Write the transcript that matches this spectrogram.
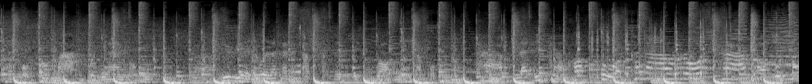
ครับผมก็ฝากผลงานของพี่เวียด้วยแล้วกันนะครับกับ Netflix รอบนี้ครับผมครับและนี่คือครอบครัวคณารถครับขอบคุณมาก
